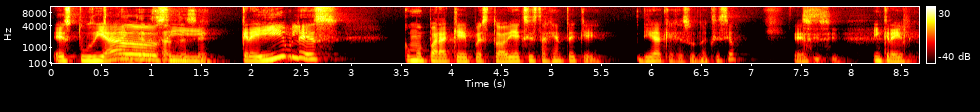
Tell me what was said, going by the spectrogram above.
estudiados y sí. creíbles como para que pues todavía exista gente que diga que Jesús no existió. Es Sí, sí. increíble.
